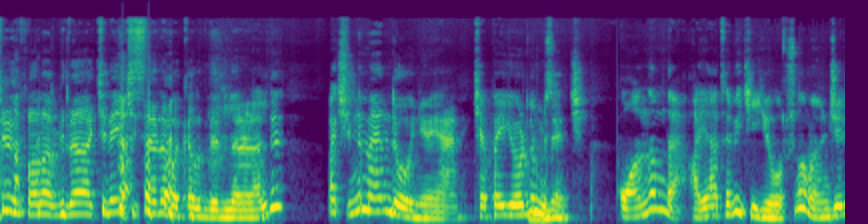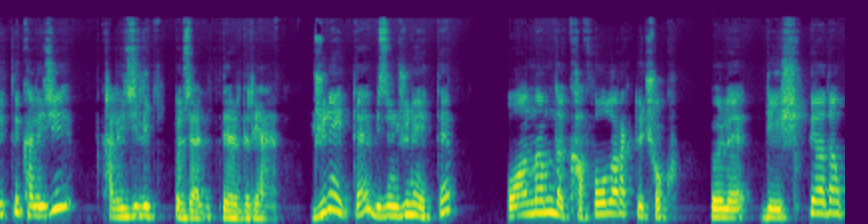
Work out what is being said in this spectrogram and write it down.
Tüh falan bir dahakine ikisine de bakalım dediler herhalde. Bak şimdi Mendy oynuyor yani. Kepa'yı gördün mü sen hiç? O anlamda ayağı tabii ki iyi olsun ama öncelikle kaleci kalecilik özellikleridir yani. Cüneyt de bizim Cüneyt de o anlamda kafa olarak da çok Böyle değişik bir adam,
